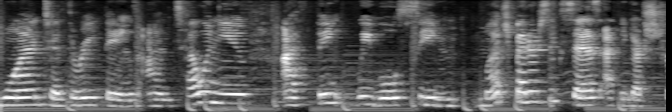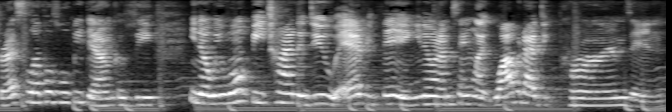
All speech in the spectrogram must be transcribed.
one to three things. I'm telling you, I think we will see much better success. I think our stress levels will be down because we, you know, we won't be trying to do everything. You know what I'm saying? Like, why would I do perms and,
